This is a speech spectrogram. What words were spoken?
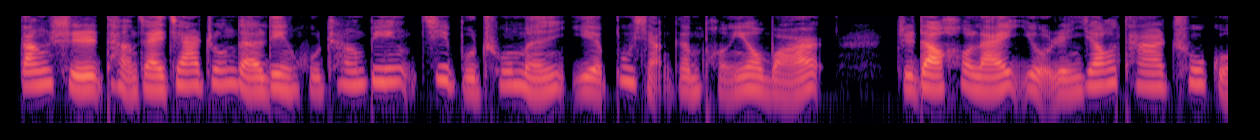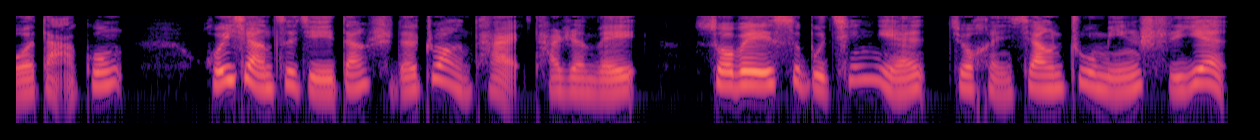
当时躺在家中的令狐昌兵既不出门，也不想跟朋友玩。直到后来有人邀他出国打工，回想自己当时的状态，他认为所谓四不青年就很像著名实验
